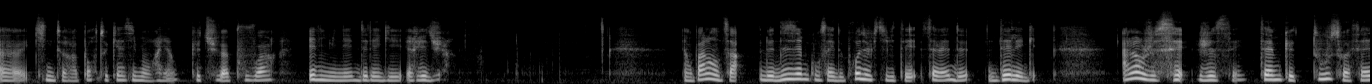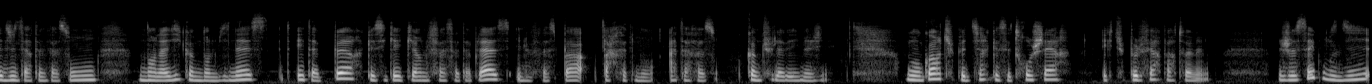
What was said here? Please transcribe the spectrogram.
euh, qui ne te rapportent quasiment rien, que tu vas pouvoir éliminer, déléguer, réduire. Et en parlant de ça, le dixième conseil de productivité, ça va être de déléguer. Alors je sais, je sais, t'aimes que tout soit fait d'une certaine façon, dans la vie comme dans le business, et t'as peur que si quelqu'un le fasse à ta place, il ne le fasse pas parfaitement à ta façon, comme tu l'avais imaginé. Ou encore, tu peux te dire que c'est trop cher et que tu peux le faire par toi-même. Je sais qu'on se dit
